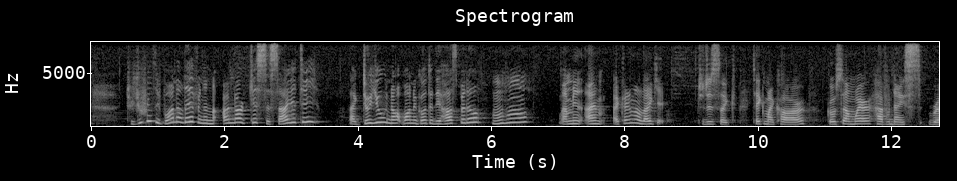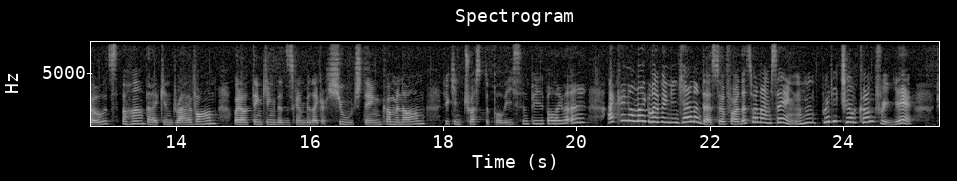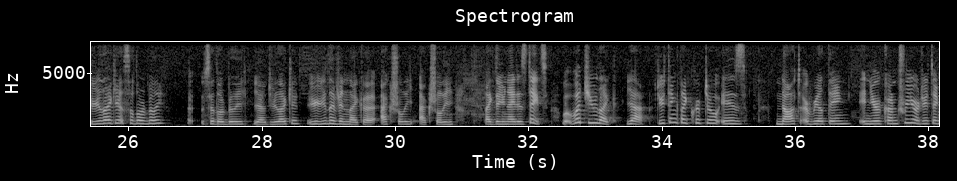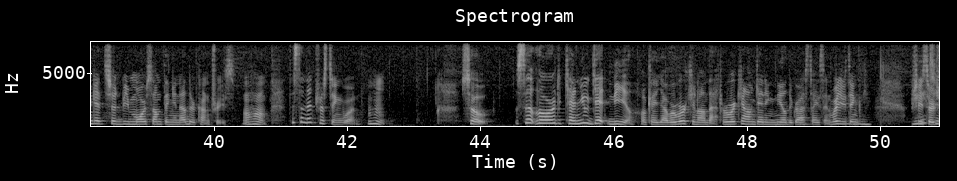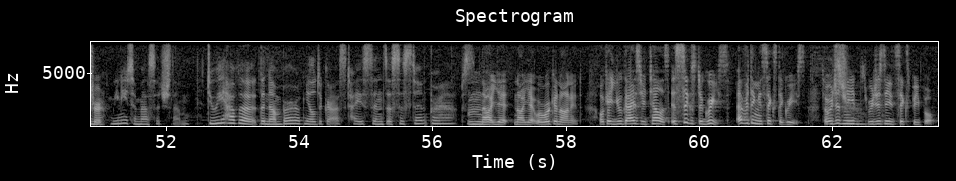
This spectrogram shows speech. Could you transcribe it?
do you really want to live in an anarchist society? Like, do you not want to go to the hospital? Mm-hmm. I mean, I'm I kind of like it to just like take my car, go somewhere, have nice roads, uh-huh, that I can drive on without thinking that there's gonna be like a huge thing coming on. You can trust the police and people like that. I, I kind of like living in Canada so far. That's what I'm saying. hmm Pretty chill country, yeah. Do you like it, said Lord Billy? Uh, Lord Billy, yeah. Do you like it? You, you live in like a actually actually, like the United States. What what do you like? Yeah. Do you think like crypto is not a real thing in your country, or do you think it should be more something in other countries? Uh-huh. This is an interesting one. hmm So, Sith Lord, can you get Neil? Okay, yeah, we're working on that. We're working on getting Neil deGrasse Tyson. What do you think? We She need, searched to, we need to message them. Do we have a, the number of Neil deGrasse Tyson's assistant, perhaps? Mm, Not yet, not yet. We're working on it. Okay, you guys, you tell us. It's six degrees. Everything is six degrees. So we That's just need we just need six people.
